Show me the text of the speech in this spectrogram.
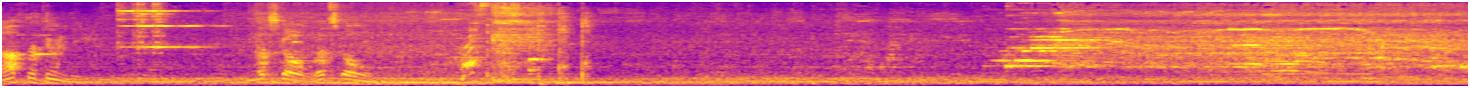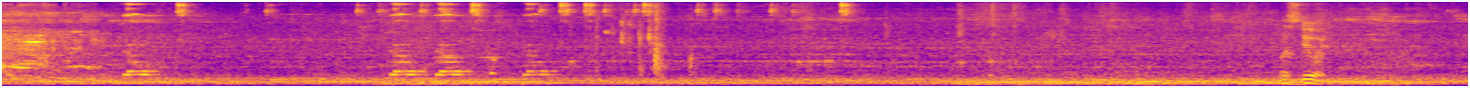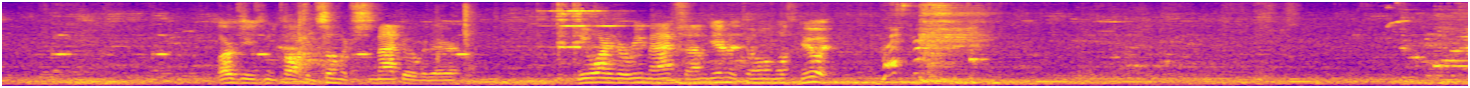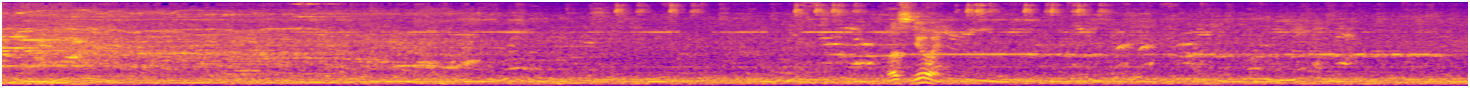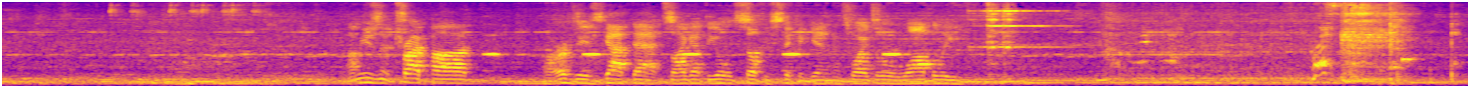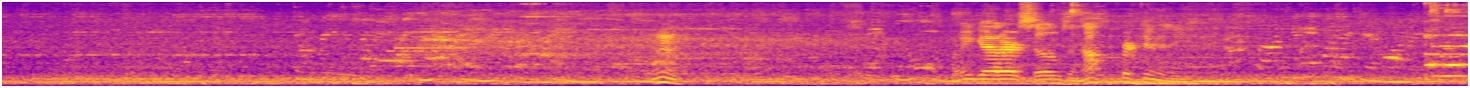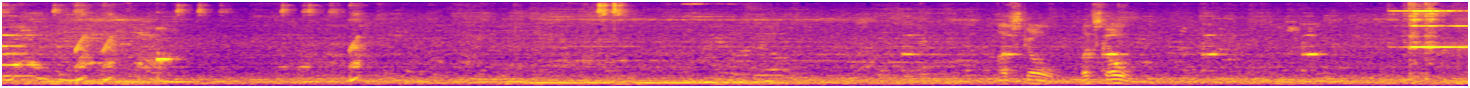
Opportunity. Let's go. Let's go. Let's do it. RJ's been talking so much smack over there. He wanted a rematch. I'm giving it to him. Let's do it. Let's do it. I'm using a tripod. Uh, RJ's got that, so I got the old selfie stick again. That's why it's a little wobbly. Hmm. We got ourselves an opportunity. Let's go.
